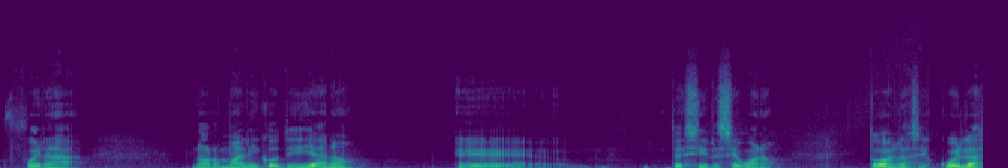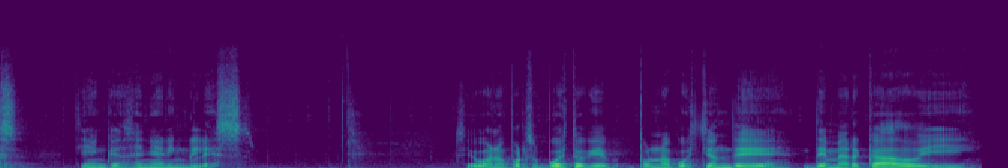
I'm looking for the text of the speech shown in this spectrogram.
fuera normal y cotidiano eh, decirse, bueno, todas las escuelas tienen que enseñar inglés. Sí, bueno, por supuesto que por una cuestión de, mercado y,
